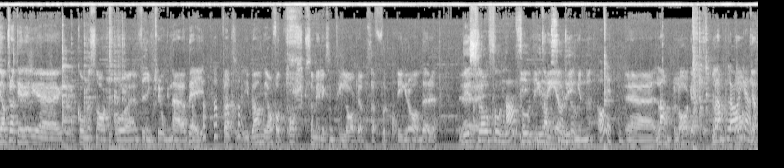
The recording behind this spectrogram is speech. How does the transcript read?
Jag tror att det är, kommer snart på en fin krog nära dig. För att ibland, jag har fått torsk som är liksom här 40 grader. Det är slow food, Ja. food i, i in tre absurdum. dygn. Oj! Eh, lamplagad, Lamplagad. lampbakad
